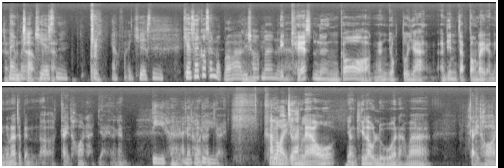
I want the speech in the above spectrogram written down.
เออไหนมัมาอีกฉ่ำเคสฉ่ำหนึ่ง อยากฟังอีกเคสหนึ่งเคสแรกก็สนุกแล้วอะลิชอบมากเลยอีกค่ะเคสหนึ่งก็งั้นยกตัวอย่าง อันที่มันจับต้องได้อีกอันหนึ่งก็น่าจะเป็นเอ่อไก่ทอดหัดใหญ่แล้วกัน ดีค่ะอันไก่นี้ทก็อดดีหัดใหญ่อร่อยจด้วยริงๆแล้วอย่างที่เรารู้อะนะว่า ไก่ทอด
